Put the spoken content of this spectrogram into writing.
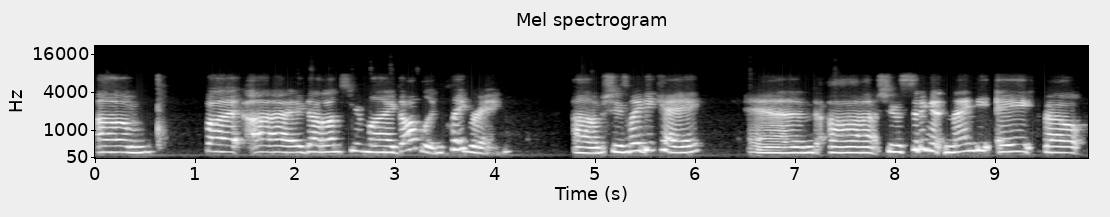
Um, but I got onto my goblin plague ring. Um, she's my DK, and uh, she was sitting at 98, about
